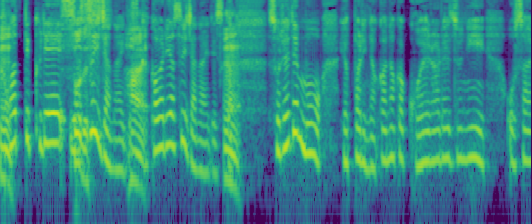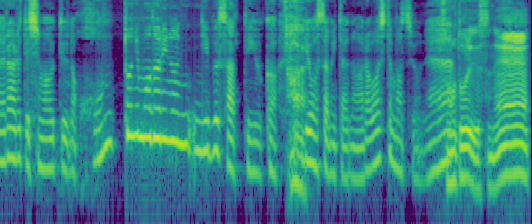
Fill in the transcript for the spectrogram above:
変わってくれやすいじゃないですか。すはい、変わりやすいじゃないですか、ええ。それでも、やっぱりなかなか超えられずに抑えられてしまうっていうのは本当に戻りの鈍さっていうか、はい、弱さみたいなのを表してますよね。その通りですね。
